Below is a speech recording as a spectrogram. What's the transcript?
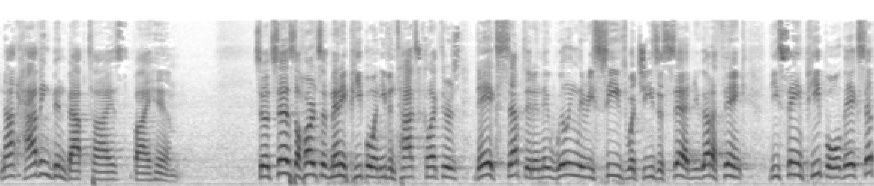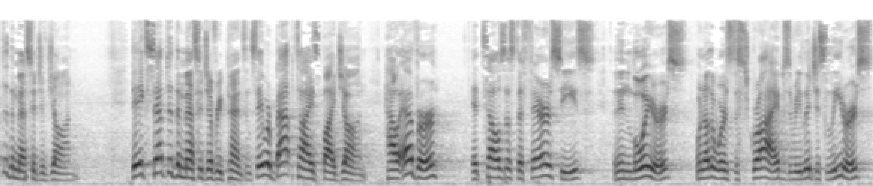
not having been baptized by him. So it says the hearts of many people and even tax collectors, they accepted and they willingly received what Jesus said. And you gotta think, these same people, they accepted the message of John. They accepted the message of repentance. They were baptized by John. However, it tells us the Pharisees and then lawyers, or in other words, the scribes, the religious leaders,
